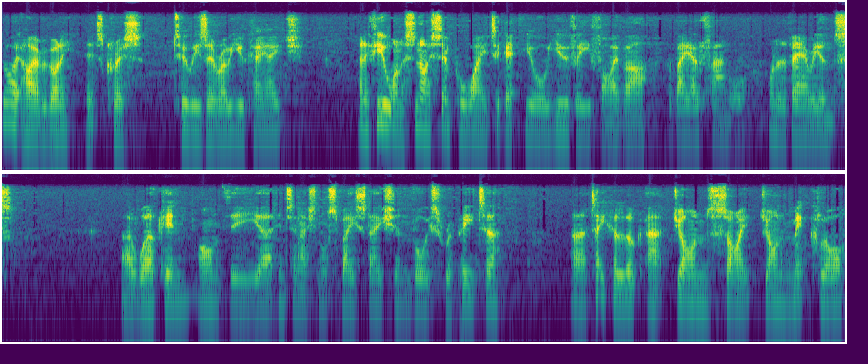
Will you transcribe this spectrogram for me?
Right, hi everybody, it's Chris 2E0UKH and if you want a nice simple way to get your UV5R, a Baofeng or one of the variants uh, working on the uh, International Space Station voice repeater uh, take a look at John's site, John Miklor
